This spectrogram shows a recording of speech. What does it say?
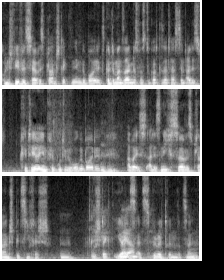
Und wie viel Serviceplan steckt in dem Gebäude? Jetzt könnte man sagen, das, was du gerade gesagt hast, sind alles Kriterien für gute Bürogebäude, mhm. aber ist alles nicht Serviceplan spezifisch. Mhm. Wo steckt ihr naja. als, als Spirit drin sozusagen? Mhm.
